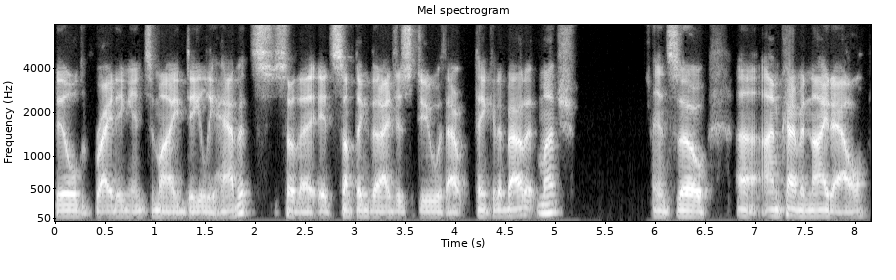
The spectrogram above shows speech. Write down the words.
build writing into my daily habits so that it's something that I just do without thinking about it much. And so uh, I'm kind of a night owl.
